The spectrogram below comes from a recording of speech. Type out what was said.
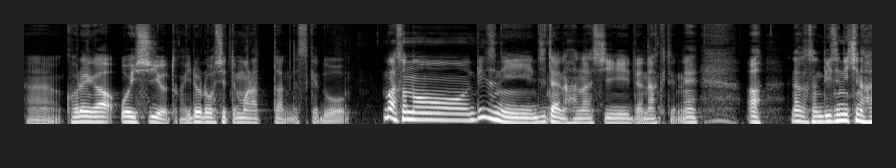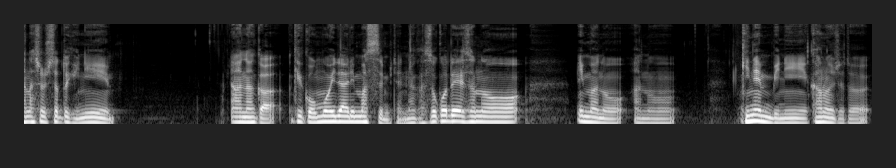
あこれが美味しいよとか、いろいろ教えてもらったんですけど、まあ、その、ディズニー自体の話じゃなくてね、あ、なんかそのディズニーシーの話をしたときに、あ、なんか結構思い出ありますみたいな。なんかそこでその、今の、あの、記念日に彼女と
